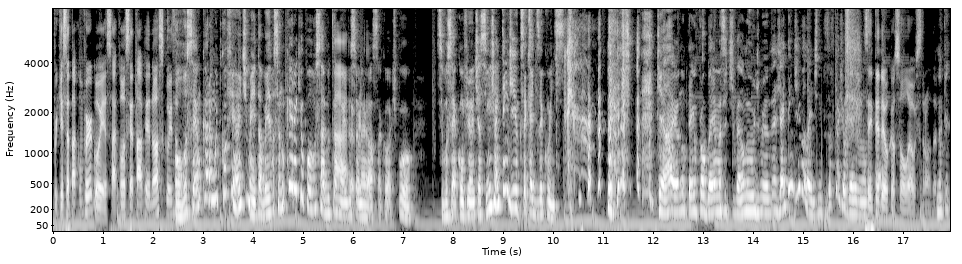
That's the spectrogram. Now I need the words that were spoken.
Porque você tá com vergonha, sacou? Você tá vendo as coisas. Ou você é um cara muito confiante, man. Talvez você não queira que o povo saiba o tamanho ah, do é seu verdade. negócio, sacou? Tipo, se você é confiante assim, já entendi o que você quer dizer com isso. que, ah, eu não tenho problema se tiver um nude mesmo. Já entendi, Valente. Não precisa ficar jogando. Você entendeu que eu sou o Léo Stronda, né? Não...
